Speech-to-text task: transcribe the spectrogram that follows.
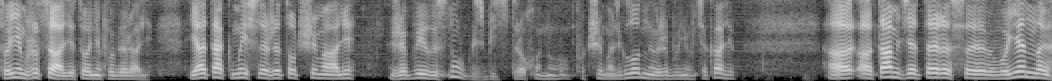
то їм жуцали, то не побирали. Я так мислю, що то trzymali, żeby ich znów zbić trochę, no, potrzymać głodnych, żeby nie uciekali. А, а там, где зараз е, военный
